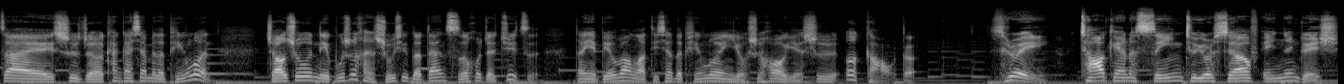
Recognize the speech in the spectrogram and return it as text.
再试着看看下面的评论，找出你不是很熟悉的单词或者句子，但也别忘了底下的评论有时候也是恶搞的。Three, talk and sing to yourself in English.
